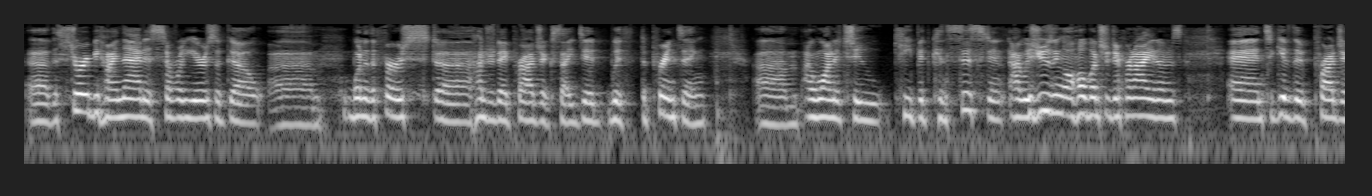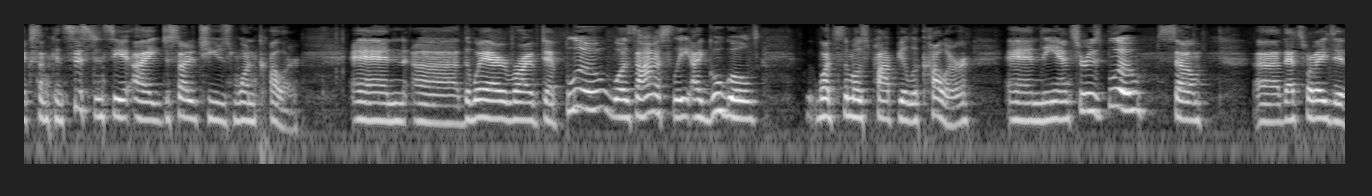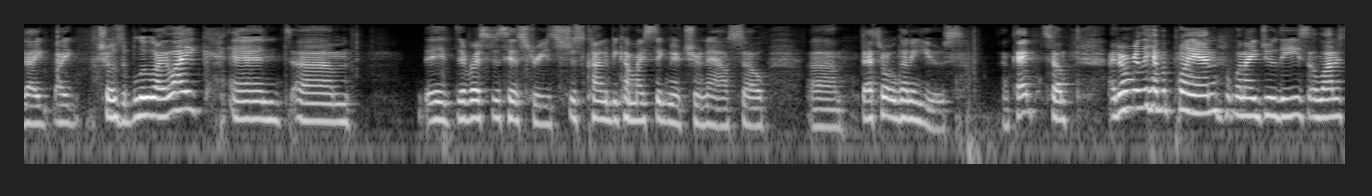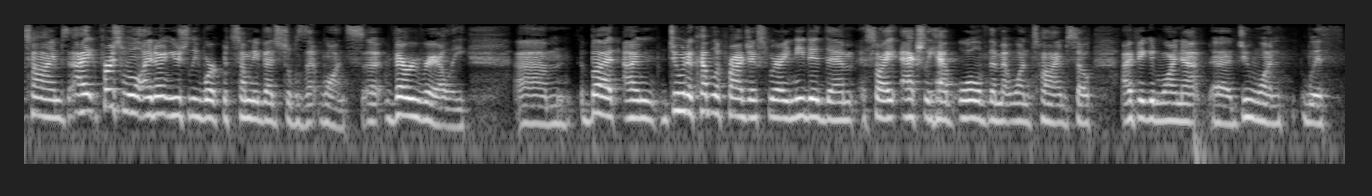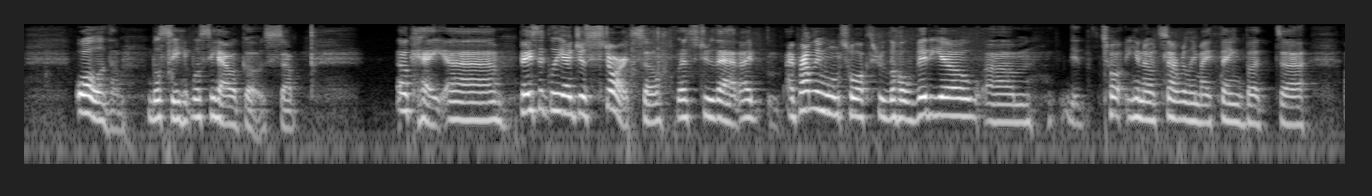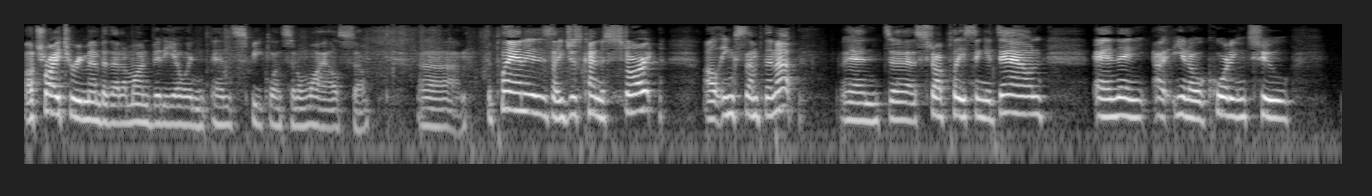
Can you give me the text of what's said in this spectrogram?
Uh, the story behind that is several years ago, um, one of the first 100-day uh, projects I did with the printing, um, I wanted to keep it consistent. I was using a whole bunch of different items, and to give the project some consistency, I decided to use one color. And uh, the way I arrived at blue was, honestly, I Googled what's the most popular color, and the answer is blue. So uh, that's what I did. I, I chose a blue I like, and um, it, the rest is history. It's just kind of become my signature now. So um, that's what we're going to use. Okay, so I don't really have a plan when I do these. A lot of times, I first of all, I don't usually work with so many vegetables at once, uh, very rarely. Um, but I'm doing a couple of projects where I needed them, so I actually have all of them at one time. So I figured why not uh, do one with all of them. We'll see. We'll see how it goes. So Okay, uh, basically I just start, so let's do that. I, I probably won't talk through the whole video. Um, it, you know, it's not really my thing, but uh, I'll try to remember that I'm on video and, and speak once in a while. So uh, the plan is I just kind of start, I'll ink something up and uh, start placing it down. And then, uh, you know, according to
